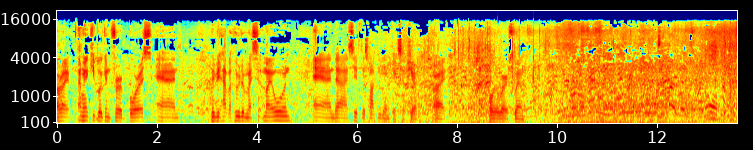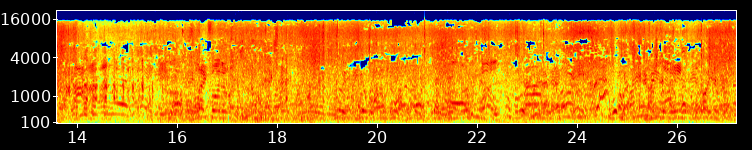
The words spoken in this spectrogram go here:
All right, I'm gonna keep looking for Boris and maybe have a hoot of my my own and uh, see if this hockey game picks up here. All right, polar bear swim. Fun.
